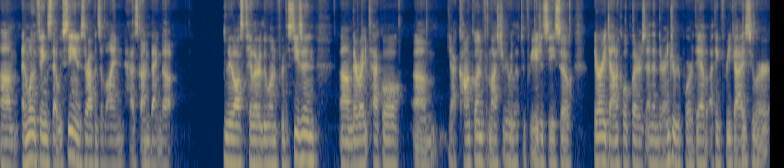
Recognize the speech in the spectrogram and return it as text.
Um, and one of the things that we've seen is their offensive line has gotten banged up. They lost Taylor Lewan for the season. Um, their right tackle, um, Jack Conklin from last year, we left in free agency. So they're already down a couple players. And then their injury report, they have I think three guys who are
